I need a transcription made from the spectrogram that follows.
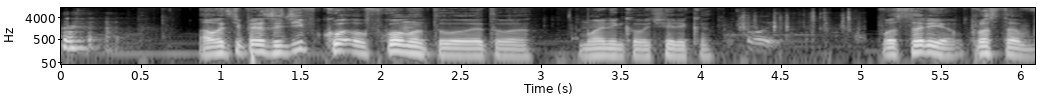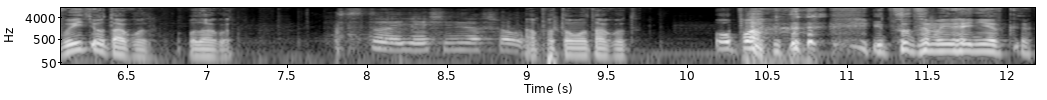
А вот теперь зайди в, ко- в комнату этого маленького челика. Ой. Вот смотри, просто выйди вот так вот, вот так вот, Стой, я еще не зашел. а потом вот так вот. Опа! И тут и марионетка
